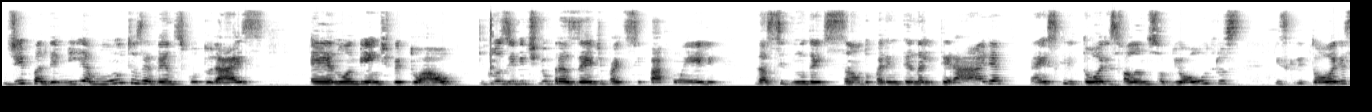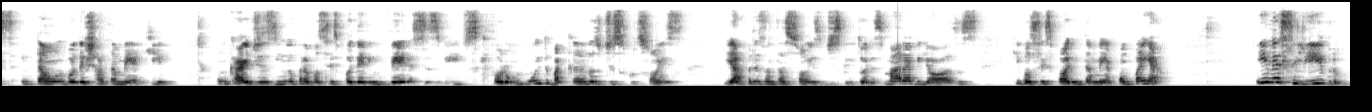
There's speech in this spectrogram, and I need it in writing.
de pandemia muitos eventos culturais é, no ambiente virtual. Inclusive tive o prazer de participar com ele da segunda edição do Quarentena Literária, né, escritores falando sobre outros escritores. Então eu vou deixar também aqui um cardzinho para vocês poderem ver esses vídeos que foram muito bacanas, discussões e apresentações de escritores maravilhosos que vocês podem também acompanhar. E nesse livro,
